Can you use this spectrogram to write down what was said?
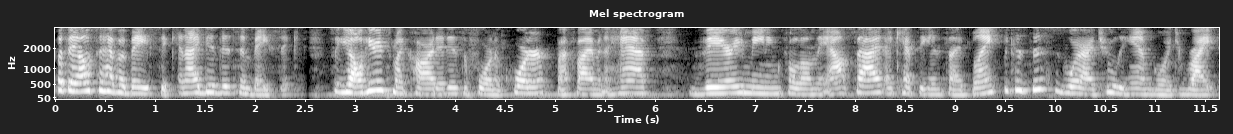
but they also have a basic, and I did this in basic. So y'all, here's my card. It is a four and a quarter by five and a half. Very meaningful on the outside. I kept the inside blank because this is where I truly am going to write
